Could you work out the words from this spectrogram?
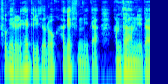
소개를 해드리도록 하겠습니다. 감사합니다.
